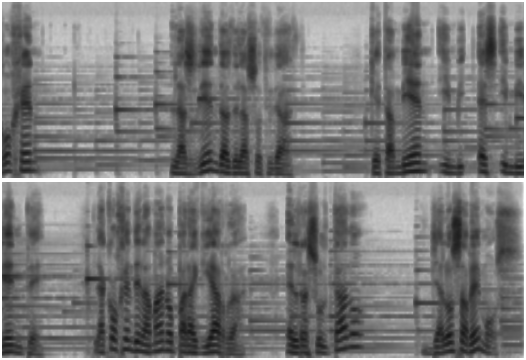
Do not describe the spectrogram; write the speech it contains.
cogen las riendas de la sociedad, que también es invidente, la cogen de la mano para guiarla. El resultado ya lo sabemos,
